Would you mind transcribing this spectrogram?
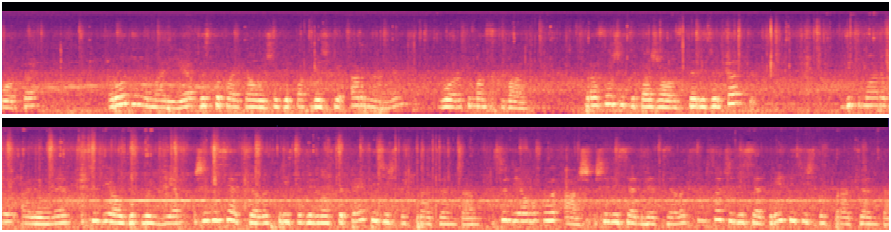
спорта. Родина Мария выступает на лошади по кличке Орнамент, город Москва. Прослушайте, пожалуйста, результат Дикмаровой Алены. Судья буквы Е 60,395 тысячных процента. Судья буквы H 62,763 тысячных процента.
